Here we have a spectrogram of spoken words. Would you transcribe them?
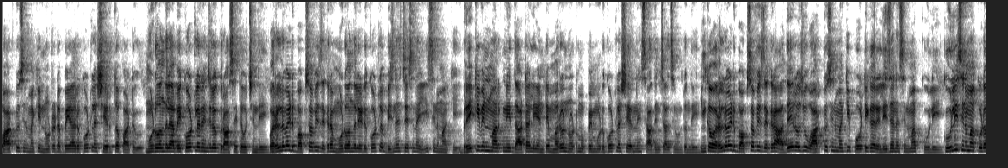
వార్ టూ సినిమాకి నూట డెబ్బై ఆరు కోట్ల షేర్తో పాటు మూడు వందల యాభై కోట్ల రేంజ్లో గ్రాస్ అయితే వచ్చింది. వరల్డ్ వైడ్ బాక్స్ ఆఫీస్ దగ్గర మూడు వందల ఏడు కోట్ల బిజినెస్ చేసిన ఈ సినిమాకి బ్రేక్ ఈవెన్ మార్క్ని దాటాలి అంటే మరో నూట ముప్పై మూడు కోట్ల షేర్ని సాధించాల్సి ఉంటుంది. ఇంకా వరల్డ్ వైడ్ బాక్స్ ఆఫీస్ దగ్గర అదే రోజు వార్ టూ సినిమాకి పోటీగా రిలీజ్ అయిన సినిమా కూలీ. కూలీ సినిమా కూడా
